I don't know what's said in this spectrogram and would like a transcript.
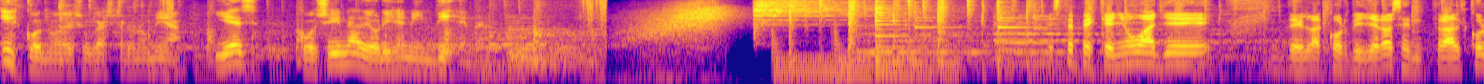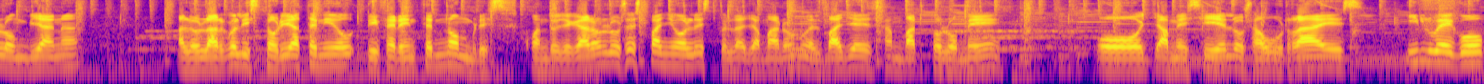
ícono de su gastronomía y es cocina de origen indígena. Este pequeño valle de la cordillera central colombiana a lo largo de la historia ha tenido diferentes nombres. Cuando llegaron los españoles, pues la llamaron el Valle de San Bartolomé o Yamesí de los Aburraes. Y luego,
